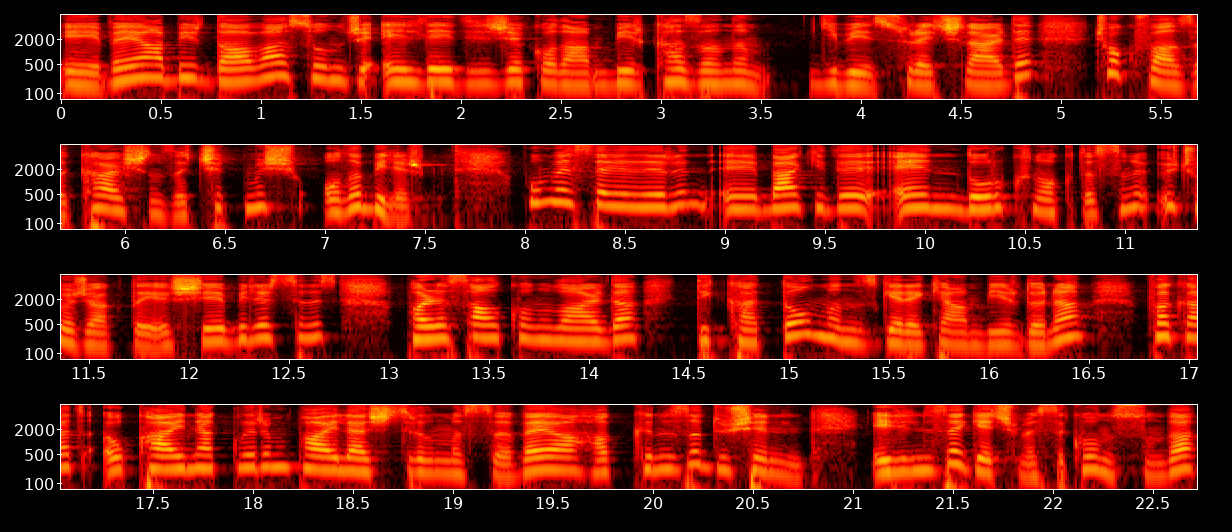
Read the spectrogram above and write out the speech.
e, veya bir dava sonucu elde edilecek olan bir kazanım gibi süreçlerde çok fazla karşınıza çıkmış olabilir. Bu meselelerin e, belki de en doruk noktasını 3 Ocak'ta yaşayabilirsiniz. Parasal konularda dikkatli olmanız gereken bir dönem. Fakat o kaynakların paylaştırılması veya hakkınıza düşenin elinize geçmesi konusunda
